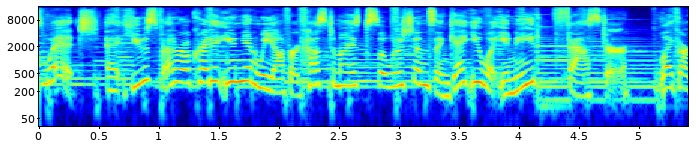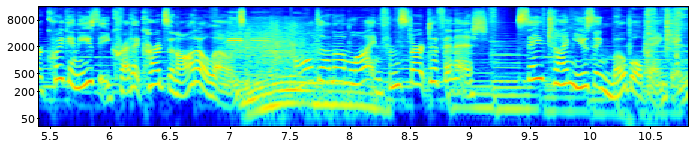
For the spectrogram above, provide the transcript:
switch. At Hughes Federal Credit Union, we offer customized solutions and get you what you need faster. Like our quick and easy credit cards and auto loans. All done online from start to finish. Save time using mobile banking,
